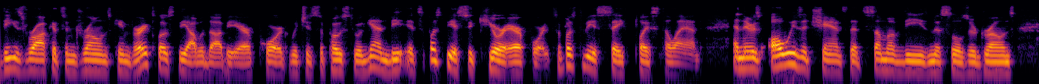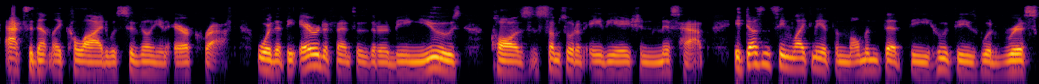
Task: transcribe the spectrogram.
these rockets and drones came very close to the Abu Dhabi airport, which is supposed to again be it's supposed to be a secure airport. It's supposed to be a safe place to land. And there's always a chance that some of these missiles or drones accidentally collide with civilian aircraft or that the air defenses that are being used cause some sort of aviation mishap. It doesn't seem likely at the moment that the Houthis would risk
